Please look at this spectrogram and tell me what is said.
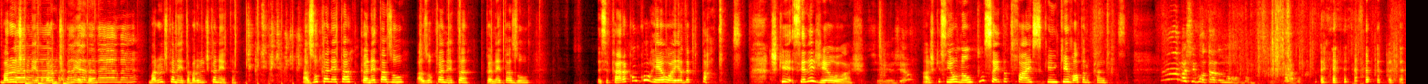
Barulho de caneta, barulho de caneta. Barulho de caneta, barulho de caneta. Azul caneta, caneta azul, azul caneta, caneta azul. Esse cara concorreu aí a deputado. Acho que se elegeu, eu acho. Se elegeu? Acho que sim ou não. Não sei, tanto faz. Quem, quem vota no cara. Ah, mas se votar no. Bom, cala a boca.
